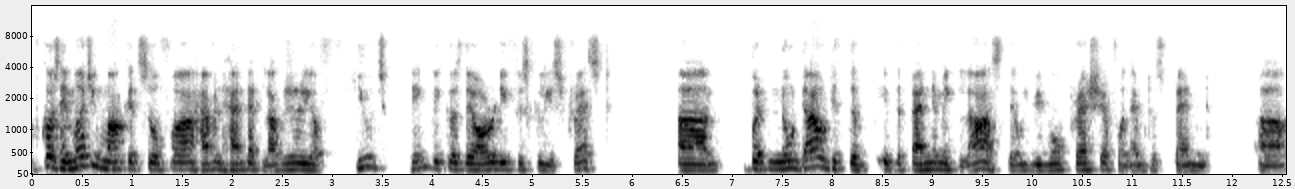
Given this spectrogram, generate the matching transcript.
Of course, emerging markets so far haven't had that luxury of huge spending because they're already fiscally stressed. Um, but no doubt if the if the pandemic lasts there will be more pressure for them to spend uh,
